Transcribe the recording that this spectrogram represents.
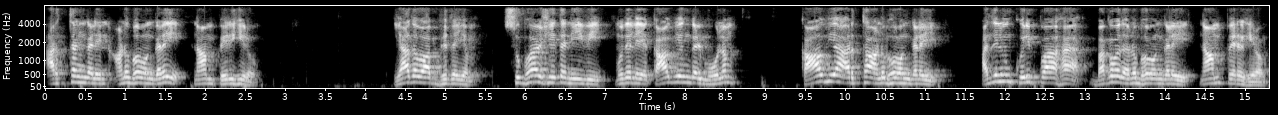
அர்த்தங்களின் அனுபவங்களை நாம் பெறுகிறோம். யாதவாபியுதயம் சுபாஷித நீவி முதலிய காவியங்கள் மூலம் காவிய அர்த்த அனுபவங்களை அதிலும் குறிப்பாக பகவத் அனுபவங்களை நாம் பெறுகிறோம்.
